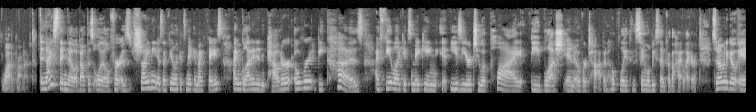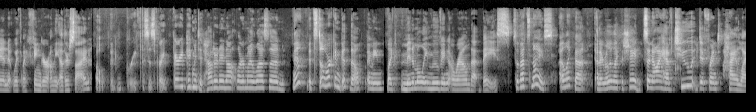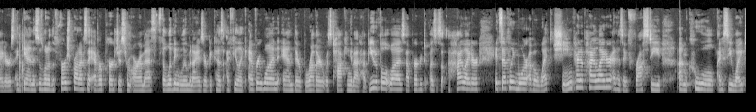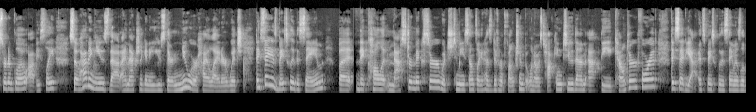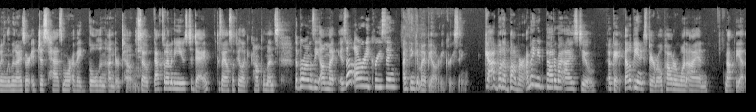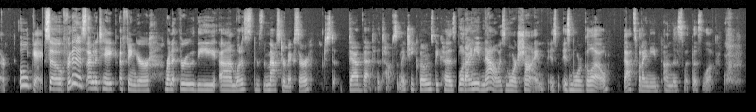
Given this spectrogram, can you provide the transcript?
a lot of product. The nice thing though about this oil, for as shiny as I feel like it's making my face, I'm glad I didn't powder over it because I feel like it's making it easier to apply the blush in over top. And hopefully the same will be said for the highlighter. So now I'm gonna go in with my finger on the other side. Oh, good grief, this is very, very pigmented. How did I not learn my lesson? Yeah, it's still working good though. I mean, like minimally moving around that base. So that's nice. I like that. And I really like the shade. So now I have two different highlighters Again, this is one of the first products I ever purchased from RMS. It's the Living Luminizer because I feel like everyone and their brother was talking about how beautiful it was, how perfect it was as a highlighter. It's definitely more of a wet sheen kind of highlighter and has a frosty, um, cool, icy white sort of glow, obviously. So having used that, I'm actually going to use their newer highlighter, which they say is basically the same, but they call it Master Mixer, which to me sounds like it has a different function, but when I was talking to them at the counter for it, they said, yeah, it's basically the same as Living Luminizer. It just has more of a golden undertone. So that's what I'm going to use today because I also feel like it complements the bronzy on my, is that already creasing? I think it might be already creasing. God, what a bummer. I might need to powder my eyes too. Okay, that'll be an experiment. We'll powder one eye and not the other. Okay, so for this, I'm gonna take a finger, run it through the, um, what is this, the master mixer, just dab that to the tops of my cheekbones because what I need now is more shine, is, is more glow. That's what I need on this with this look.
